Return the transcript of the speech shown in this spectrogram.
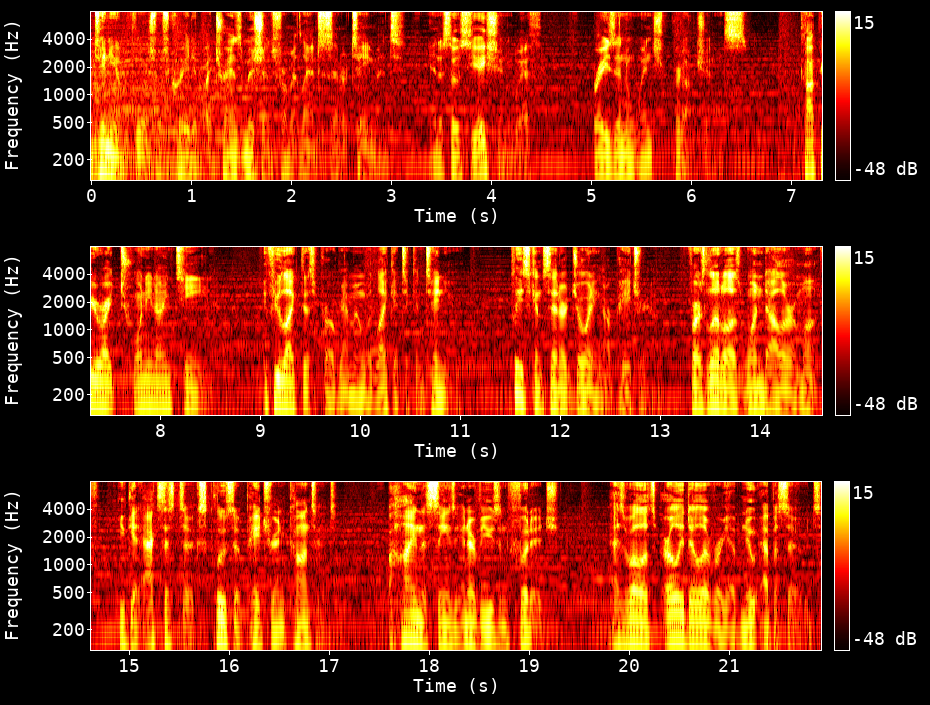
Continuum Force was created by transmissions from Atlantis Entertainment in association with Brazen Winch Productions. Copyright 2019. If you like this program and would like it to continue, please consider joining our Patreon. For as little as $1 a month, you get access to exclusive Patreon content, behind the scenes interviews and footage, as well as early delivery of new episodes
